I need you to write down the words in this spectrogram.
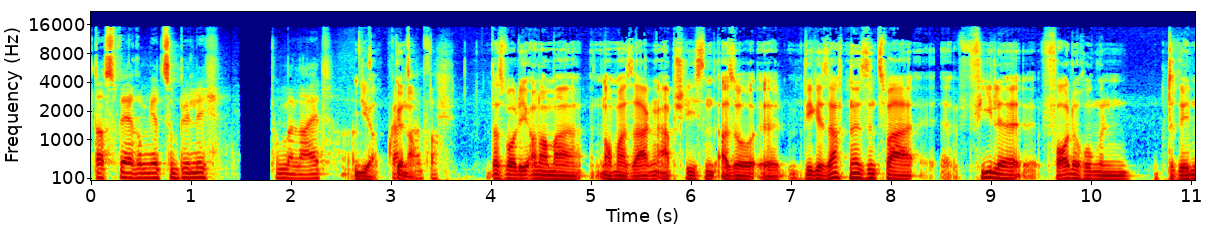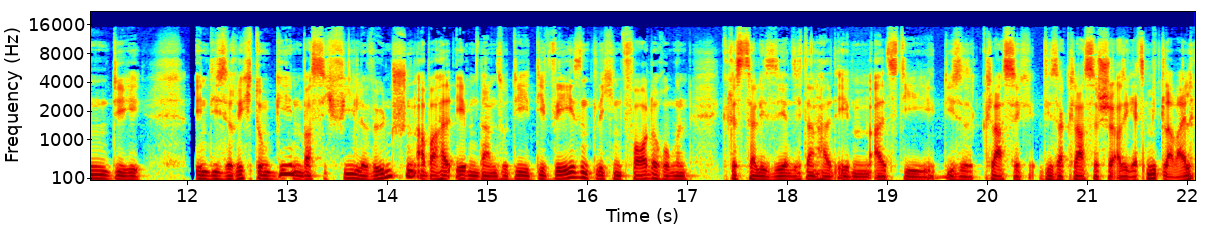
Das wäre mir zu billig. Tut mir leid. Ja, Ganz genau. Einfach. Das wollte ich auch nochmal noch mal sagen abschließend. Also, äh, wie gesagt, ne, sind zwar äh, viele Forderungen drin, die in diese Richtung gehen, was sich viele wünschen, aber halt eben dann so die, die wesentlichen Forderungen kristallisieren sich dann halt eben als die, diese Klassik, dieser klassische, also jetzt mittlerweile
